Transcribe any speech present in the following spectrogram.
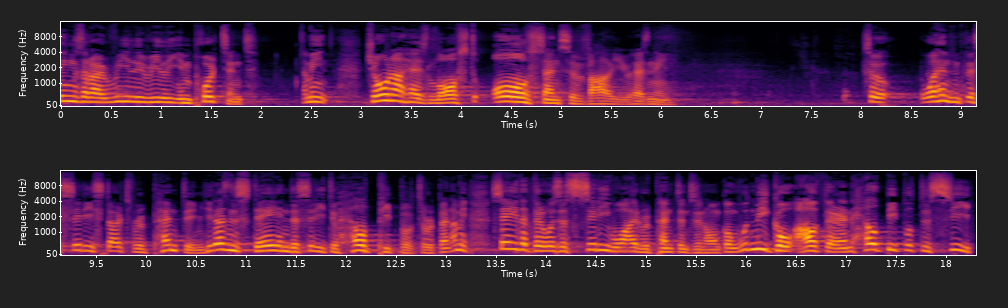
things that are really, really important. I mean, Jonah has lost all sense of value, hasn't he? So, when the city starts repenting, he doesn't stay in the city to help people to repent. I mean, say that there was a citywide repentance in Hong Kong. Wouldn't we go out there and help people to see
